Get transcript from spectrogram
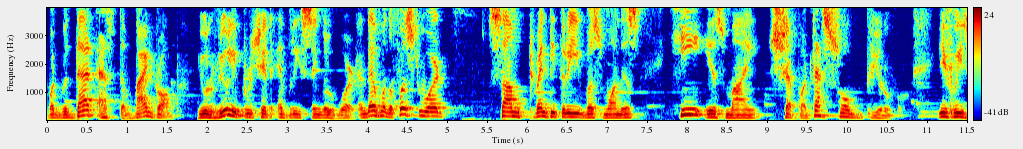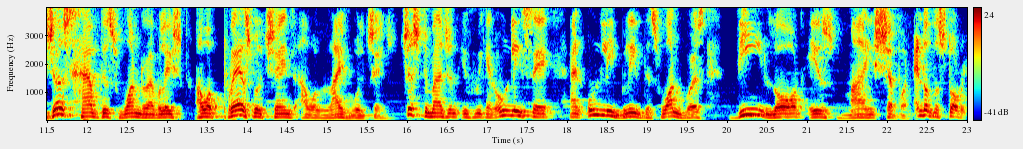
But with that as the backdrop, you'll really appreciate every single word. And therefore, the first word, Psalm 23 verse 1 is, He is my shepherd. That's so beautiful. If we just have this one revelation, our prayers will change, our life will change. Just imagine if we can only say and only believe this one verse, the Lord is my shepherd. End of the story.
